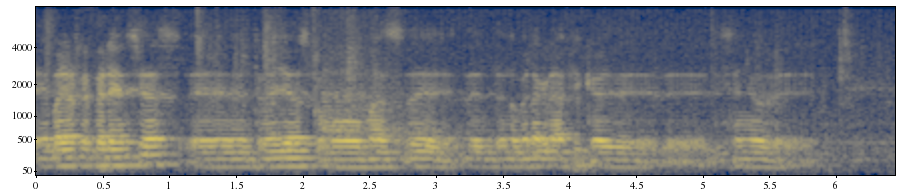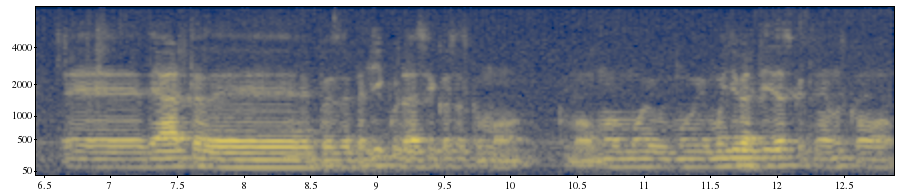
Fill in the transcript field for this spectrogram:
eh, varias referencias, eh, entre ellas como más de, novela gráfica y de, diseño de, arte, de, pues, de películas y cosas como, como muy, muy, muy, divertidas que tenemos como,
